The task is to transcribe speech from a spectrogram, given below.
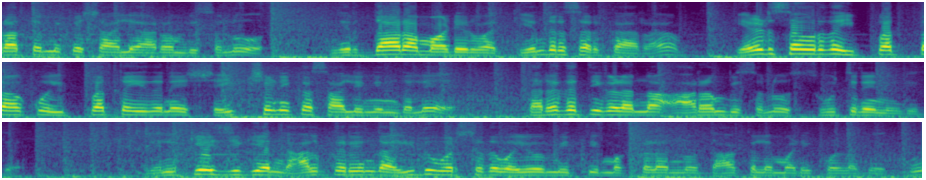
ಪ್ರಾಥಮಿಕ ಶಾಲೆ ಆರಂಭಿಸಲು ನಿರ್ಧಾರ ಮಾಡಿರುವ ಕೇಂದ್ರ ಸರ್ಕಾರ ಎರಡು ಸಾವಿರದ ಇಪ್ಪತ್ನಾಲ್ಕು ಇಪ್ಪತ್ತೈದನೇ ಶೈಕ್ಷಣಿಕ ಸಾಲಿನಿಂದಲೇ ತರಗತಿಗಳನ್ನು ಆರಂಭಿಸಲು ಸೂಚನೆ ನೀಡಿದೆ. ಎಲ್ ಕೆ ಜಿಗೆ ನಾಲ್ಕರಿಂದ ಐದು ವರ್ಷದ ವಯೋಮಿತಿ ಮಕ್ಕಳನ್ನು ದಾಖಲೆ ಮಾಡಿಕೊಳ್ಳಬೇಕು.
